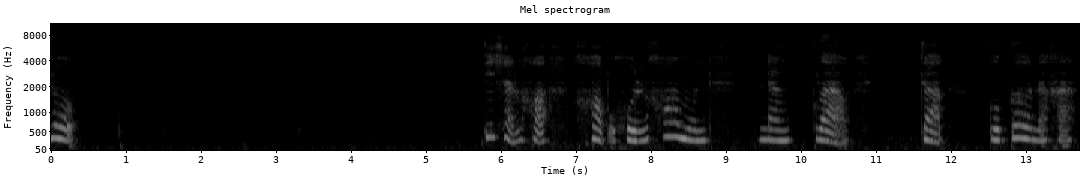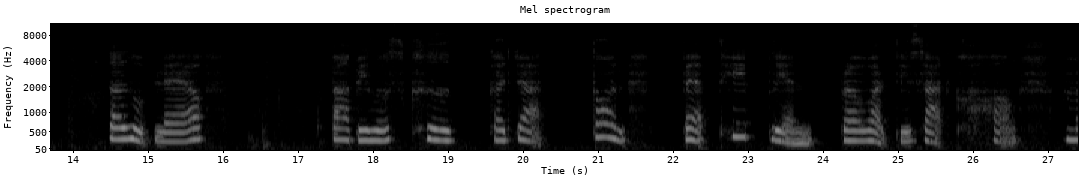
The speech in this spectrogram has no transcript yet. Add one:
โลกดิฉันขอขอบคุณข้อมูลดังกล่าวจาก Google นะคะ สรุปแล้วปาปิรุสคือกระดาษต้นแบบที่เปลี่ยน ประวัติศาสตร์ของม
